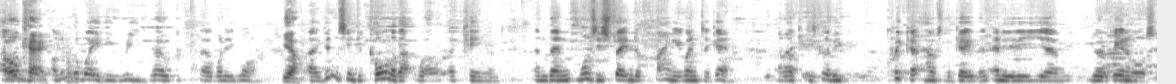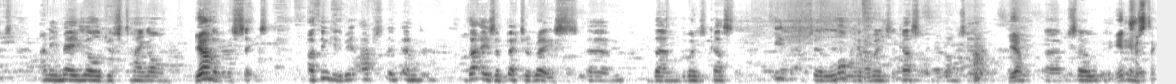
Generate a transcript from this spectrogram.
I Okay. the- I love the way he rebroke uh, when he won. Yeah. Uh, he didn't seem to corner that well at Keeneland, and then once he straightened up, bang, he went again. And I, he's going to be quicker out of the gate than any of the um, European horses, and he may well just hang on Yeah. over the six. I think it'd be absolutely, and that is a better race um, than the Windsor Castle. He's actually a lock in the Windsor Castle if he runs here. Yeah, Um, so you know, Interesting.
